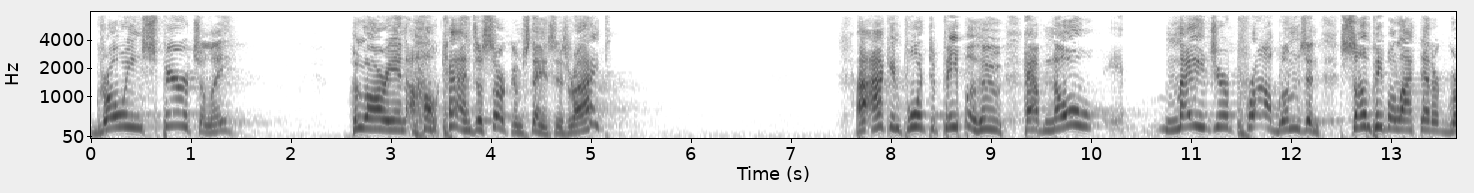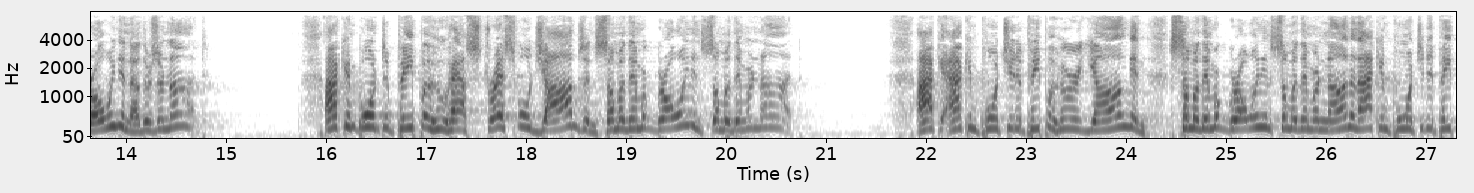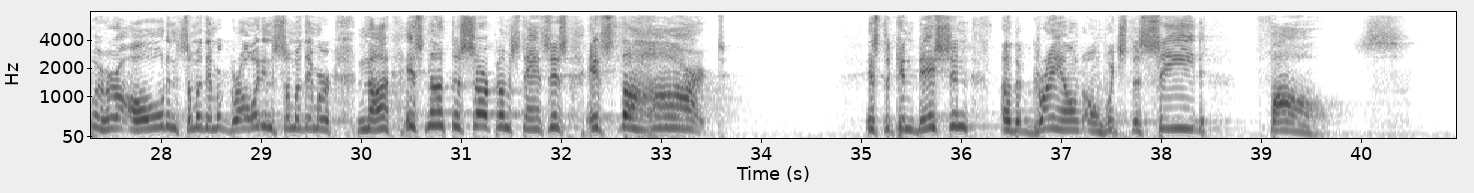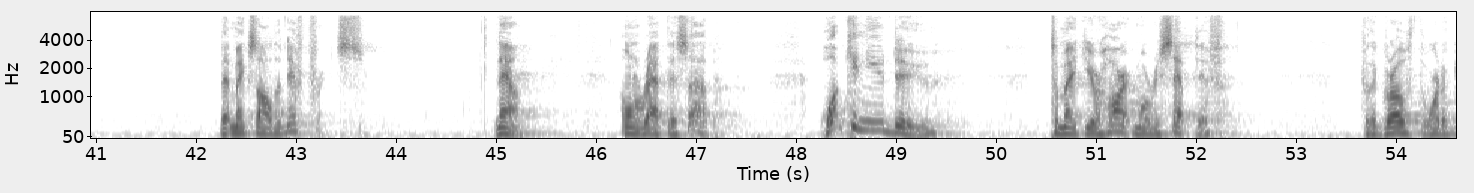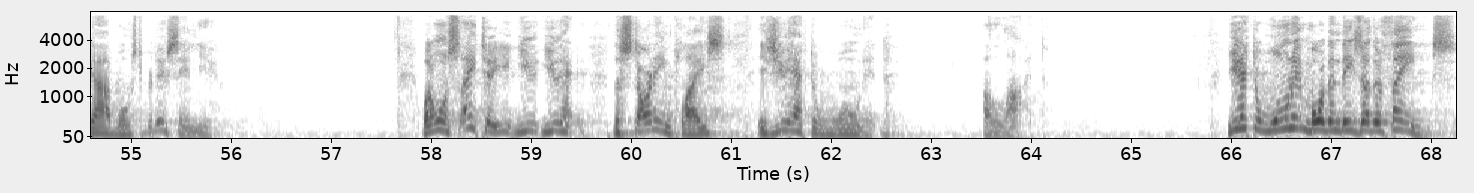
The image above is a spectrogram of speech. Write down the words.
growing spiritually who are in all kinds of circumstances, right? I, can point to people who have no major problems, and some people like that are growing and others are not. I can point to people who have stressful jobs, and some of them are growing and some of them are not. I can, I can point you to people who are young, and some of them are growing, and some of them are not. And I can point you to people who are old, and some of them are growing, and some of them are not. It's not the circumstances, it's the heart. It's the condition of the ground on which the seed falls that makes all the difference. Now, I want to wrap this up. What can you do to make your heart more receptive for the growth the Word of God wants to produce in you. What I want to say to you, you, you the starting place is you have to want it a lot. You have to want it more than these other things.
